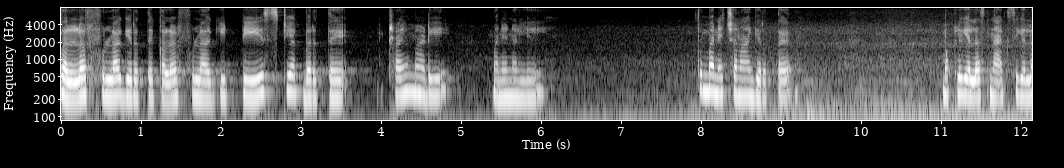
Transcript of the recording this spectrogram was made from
ಕಲರ್ಫುಲ್ಲಾಗಿರುತ್ತೆ ಕಲರ್ಫುಲ್ಲಾಗಿ ಟೇಸ್ಟಿಯಾಗಿ ಬರುತ್ತೆ. ಟ್ರೈ ಮಾಡಿ ಮನೆಯಲ್ಲಿ. ತುಂಬಾ ಚೆನ್ನಾಗಿರುತ್ತೆ. ಮಕ್ಕಳಿಗೆಲ್ಲ ಸ್ನ್ಯಾಕ್ಸಿಗೆಲ್ಲ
